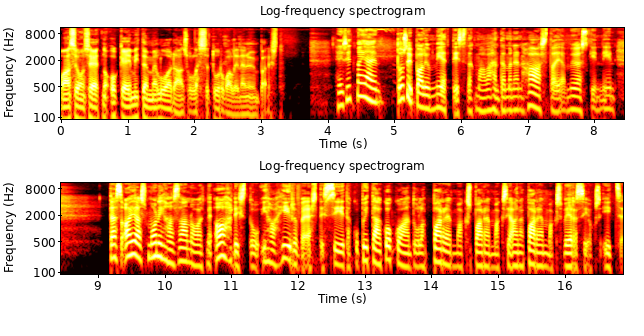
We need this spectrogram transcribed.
vaan se on se, että no okei, miten me luodaan sulle se turvallinen ympäristö. Hei, sit mä jäin tosi paljon miettimään sitä, kun mä oon vähän tämmöinen haastaja myöskin, niin tässä ajassa monihan sanoo, että ne ahdistuu ihan hirveästi siitä, kun pitää koko ajan tulla paremmaksi, paremmaksi ja aina paremmaksi versioksi itse,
